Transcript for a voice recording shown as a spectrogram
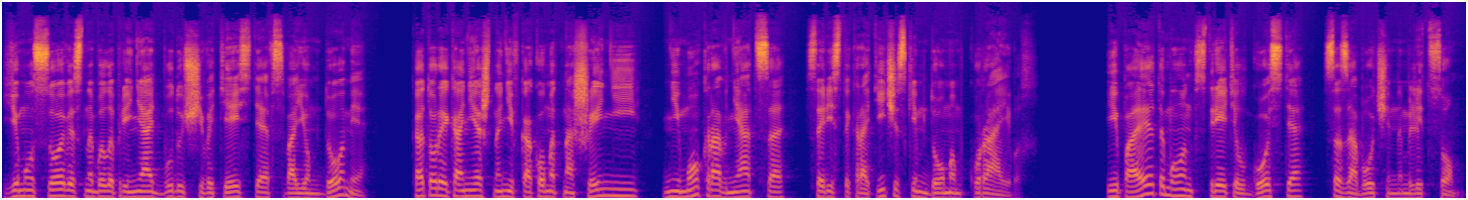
Ему совестно было принять будущего тестя в своем доме, который, конечно, ни в каком отношении не мог равняться с аристократическим домом Кураевых. И поэтому он встретил гостя с озабоченным лицом.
